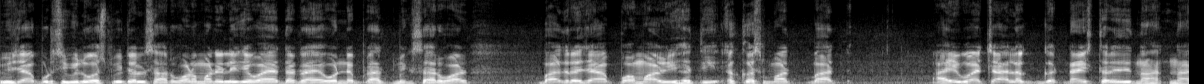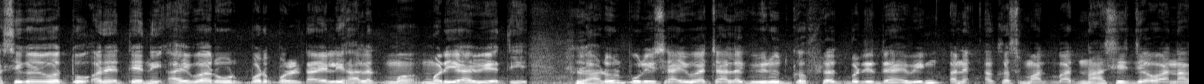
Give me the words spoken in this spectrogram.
વિજાપુર સિવિલ હોસ્પિટલ સારવાર માટે લઈ જવાયા હતા. ડ્રાઈવરને પ્રાથમિક સારવાર બાદ રજા આપવામાં આવી હતી. અકસ્માત બાદ આઈવા ચાલક ઘટના સ્થળેથી નાસી ગયો હતો અને તેની આઈવા રોડ પર પલટાયેલી હાલતમાં મળી આવી હતી. લાડુર પોલીસે આઈવા ચાલક વિરુદ્ધ ગફલતભરી ડ્રાઇવિંગ અને અકસ્માત બાદ નાસી જવાના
